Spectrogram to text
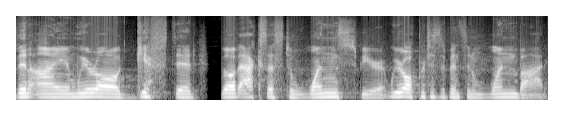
than I am. We are all gifted. We all have access to one spirit. We are all participants in one body.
